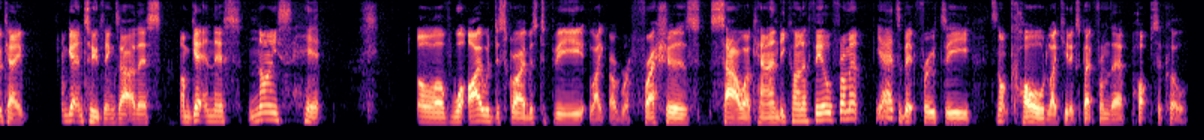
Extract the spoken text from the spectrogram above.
Okay, I'm getting two things out of this. I'm getting this nice hit of what I would describe as to be like a refreshers sour candy kind of feel from it. Yeah, it's a bit fruity. It's not cold like you'd expect from their popsicle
